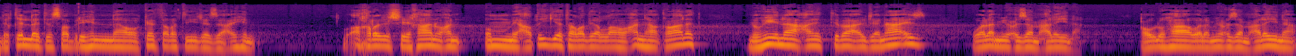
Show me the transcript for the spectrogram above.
لقلة صبرهن وكثرة جزعهن وأخرج الشيخان عن أم عطية رضي الله عنها قالت نهينا عن اتباع الجنائز ولم يعزم علينا. قولها ولم يعزم علينا.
